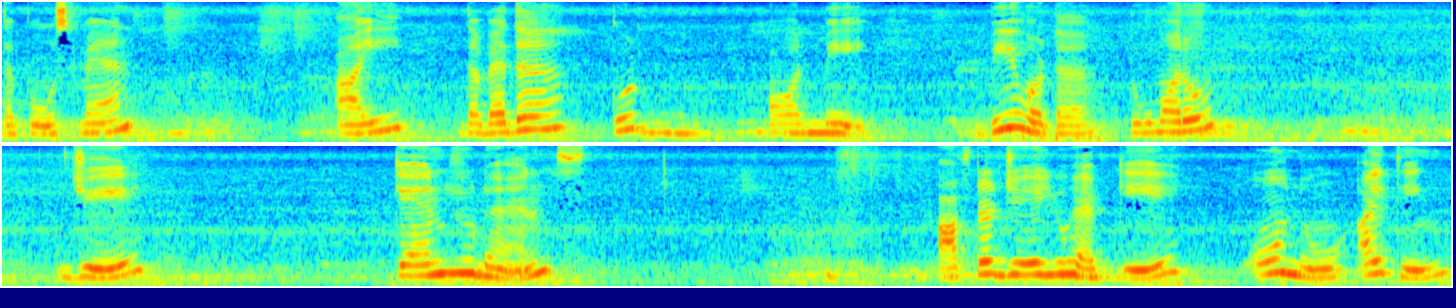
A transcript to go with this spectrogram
the postman. I. The weather could or may be hotter tomorrow. J. Can you dance? After J, you have K. Oh no, I think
